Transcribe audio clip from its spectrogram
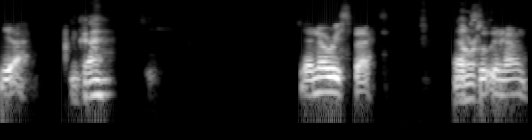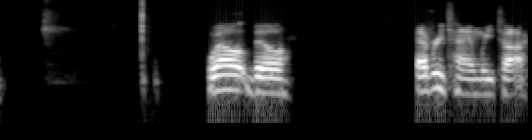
Yeah. Okay. Yeah, no respect. No Absolutely respect. none. Well, Bill, every time we talk,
